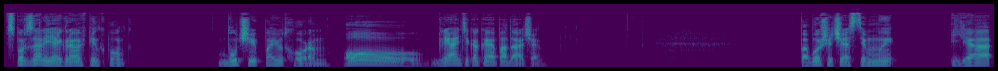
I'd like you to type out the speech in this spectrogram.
В спортзале я играю в пинг-понг. Бучи поют хором. «О, гляньте, какая подача!» По большей части мы, я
